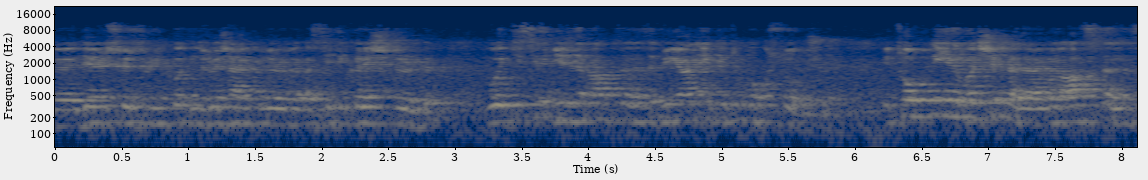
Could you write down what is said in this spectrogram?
Ee, Demir sülfür, hidrojen klorür ve asidi karıştırırdık. Bu ikisini birden attığınızda dünyanın en kötü kokusu oluşur. Bir toplu iğne başı kadar bunu atsanız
